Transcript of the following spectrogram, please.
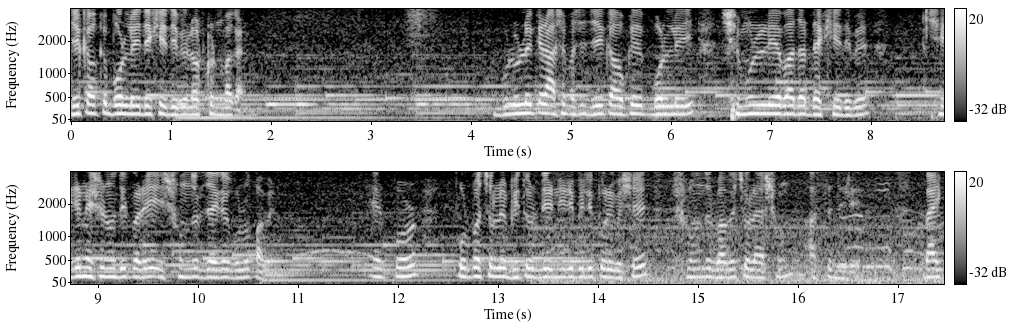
যে কাউকে বললেই দেখিয়ে দিবে লটকন বাগান। ব্লু লেকের আশেপাশে যে কাউকে বললেই শিমুলিয়া বাজার দেখিয়ে দিবে, সেখানে এসে নদীর পাড়ে এই সুন্দর জায়গাগুলো পাবেন। এরপর পূর্বাচলের ভিতর দিয়ে নিরিবিলি পরিবেশে সুন্দরভাবে চলে আসুন আস্তে ধীরে। বাইক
